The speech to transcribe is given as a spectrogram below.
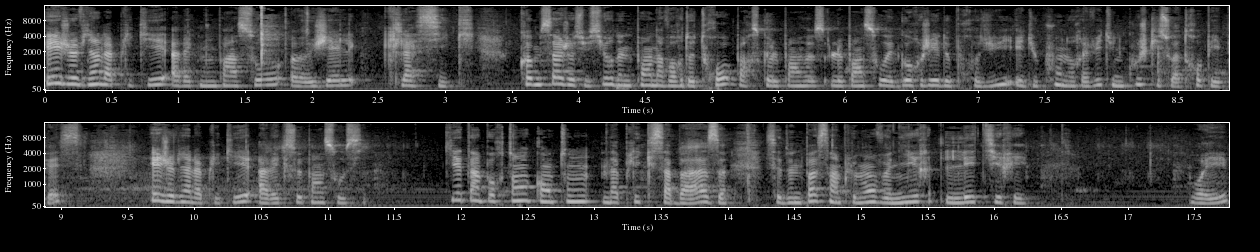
Et je viens l'appliquer avec mon pinceau euh, gel classique. Comme ça, je suis sûre de ne pas en avoir de trop parce que le pinceau, est gorgé de produits et du coup, on aurait vite une couche qui soit trop épaisse. Et je viens l'appliquer avec ce pinceau-ci. Ce qui est important quand on applique sa base, c'est de ne pas simplement venir l'étirer. Vous voyez,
